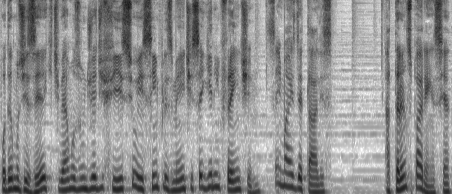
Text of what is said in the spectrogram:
Podemos dizer que tivemos um dia difícil e simplesmente seguir em frente, sem mais detalhes. A transparência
